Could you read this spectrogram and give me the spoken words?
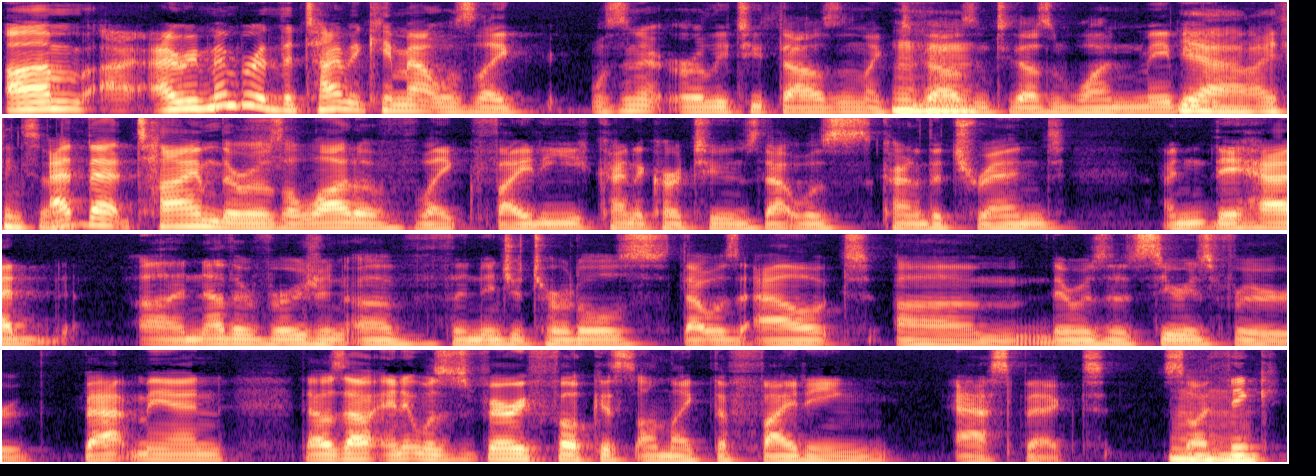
Um, I, I remember the time it came out was like, wasn't it early 2000, like 2000, 2001, maybe? Yeah, I think so. At that time, there was a lot of like fighty kind of cartoons. That was kind of the trend. And they had another version of the Ninja Turtles that was out. Um, there was a series for Batman that was out, and it was very focused on like the fighting aspect. So I think,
